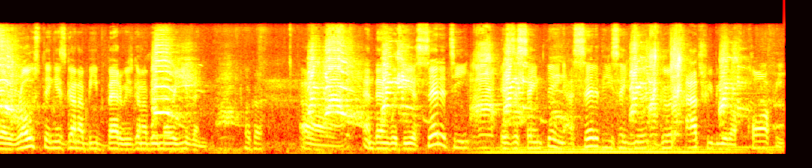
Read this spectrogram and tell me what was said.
the roasting is gonna be better. It's gonna be more even. okay. Uh, and then with the acidity, is the same thing. Acidity is a good, good attribute of coffee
